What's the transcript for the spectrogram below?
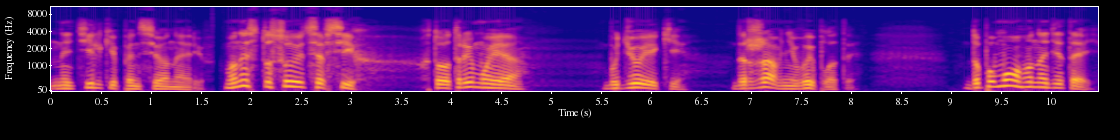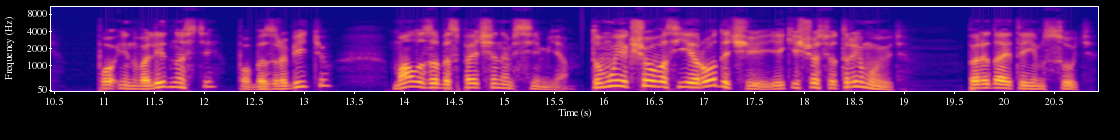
не тільки пенсіонерів. Вони стосуються всіх, хто отримує будь-які державні виплати, допомогу на дітей по інвалідності, по безробіттю, малозабезпеченим сім'ям. Тому, якщо у вас є родичі, які щось отримують, передайте їм суть.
